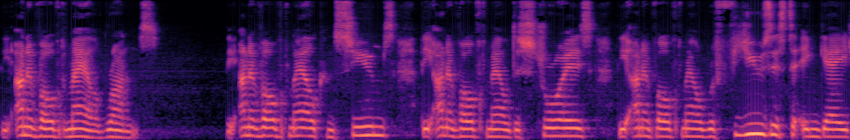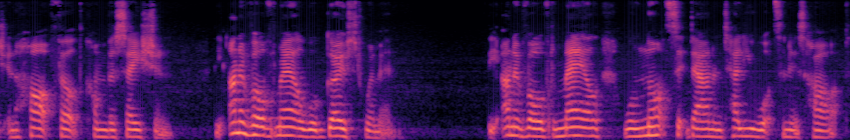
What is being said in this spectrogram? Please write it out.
The unevolved male runs. The unevolved male consumes, the unevolved male destroys, the unevolved male refuses to engage in heartfelt conversation. The unevolved male will ghost women. The unevolved male will not sit down and tell you what's in his heart.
